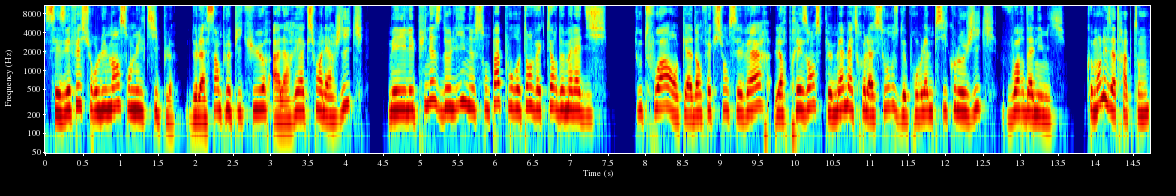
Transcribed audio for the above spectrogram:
Ses effets sur l'humain sont multiples, de la simple piqûre à la réaction allergique, mais les punaises de lit ne sont pas pour autant vecteurs de maladies. Toutefois, en cas d'infection sévère, leur présence peut même être la source de problèmes psychologiques, voire d'anémie. Comment les attrape-t-on?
